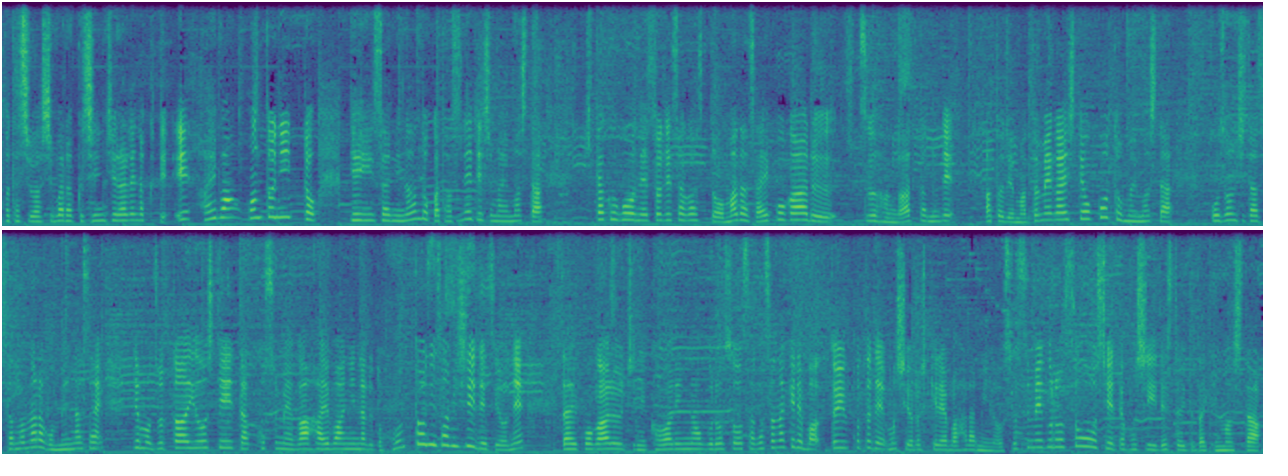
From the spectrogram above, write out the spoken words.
私はしばらく信じられなくてえ廃盤？本当に？と店員さんに何度か尋ねてしまいました。宅後ネットで探すとまだ在庫がある通販があったので後でまとめ買いしておこうと思いました。ご存知だったのならごめんなさい。でもずっと愛用していたコスメが廃盤になると本当に寂しいですよね。在庫があるうちに代わりのグロスを探さなければ。ということでもしよろしければハラミのおすすめグロスを教えてほしいですといただきました。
